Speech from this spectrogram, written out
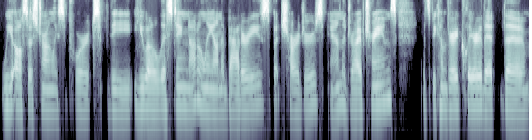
We also strongly support the UL listing, not only on the batteries, but chargers and the drivetrains. It's become very clear that the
